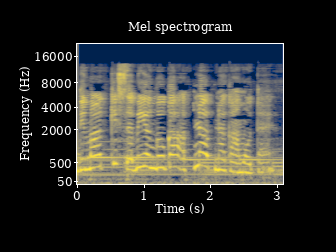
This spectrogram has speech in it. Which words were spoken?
दिमाग के सभी अंगों का अपना अपना काम होता है।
